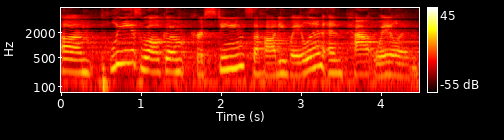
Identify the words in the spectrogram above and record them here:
Um, please welcome Christine Sahadi Whelan and Pat Whelan.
